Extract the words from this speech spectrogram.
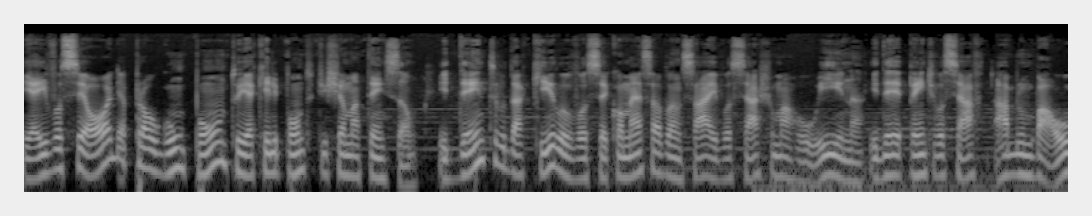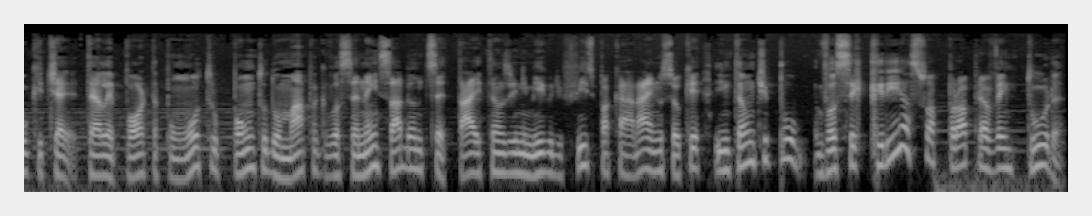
e aí você olha para algum ponto e aquele ponto te chama atenção. E dentro daquilo você começa a avançar e você acha uma ruína e de repente você abre um baú que te teleporta para um outro ponto do mapa que você nem sabe onde você tá e tem uns inimigos difíceis pra caralho, não sei o que. Então, tipo, você cria a sua própria aventura,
